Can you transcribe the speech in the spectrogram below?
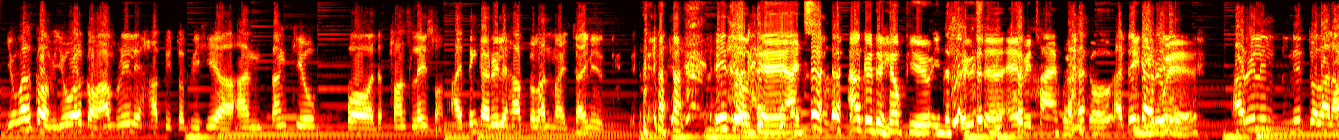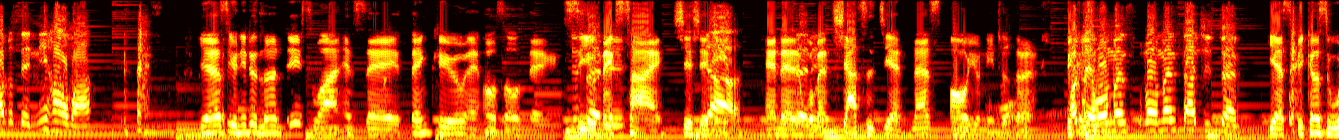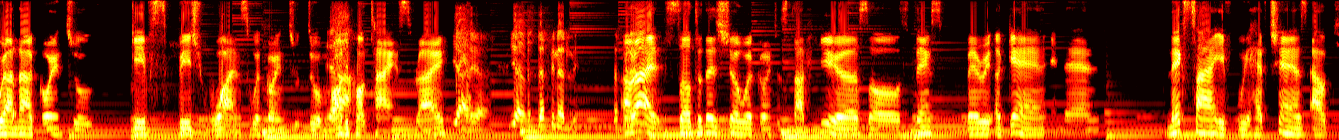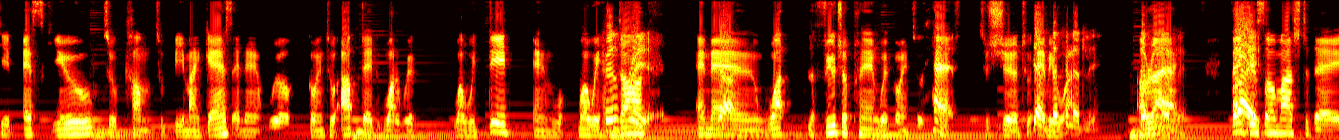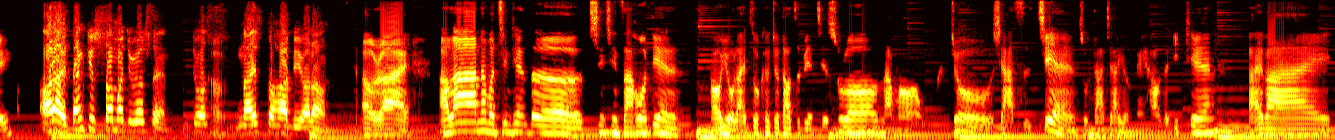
You're welcome. You're welcome. I'm really happy to be here and thank you for the translation. I think I really have to learn my Chinese. it's okay. I, I'm going to help you in the future every time we go I think anywhere. I really, I really need to learn how to say ni hao ma. Yes, you need to learn this one and say thank you and also then see you next time. 谢谢你。Yeah. And then 我们下次见. That's all you need to learn. Okay, 我们我们下次见. Yes, because we are not going to give speech once. We're going to do multiple times, right? Yeah, yeah, yeah, definitely. definitely. All right. So today's show we're going to start here. So thanks, Barry, again, and then next time if we have chance i'll keep ask you to come to be my guest and then we're going to update what we what we did and what we have Feel done free. and then yeah. what the future plan we're going to have to share to yeah, everyone definitely all right thank all right. you so much today all right thank you so much wilson it was oh. nice to have you around all right 好啦，那么今天的心情杂货店好友来做客就到这边结束喽。那么我们就下次见，祝大家有美好的一天，拜拜。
